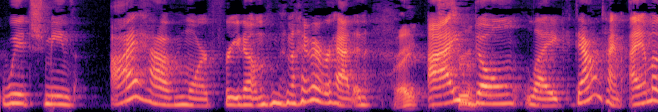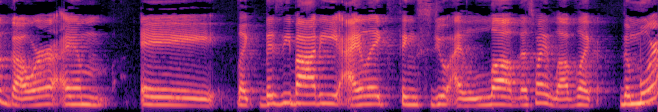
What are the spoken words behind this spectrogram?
which means I have more freedom than I've ever had. And right? I true. don't like downtime. I am a goer. I am a like busybody. I like things to do. I love that's why I love like the more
